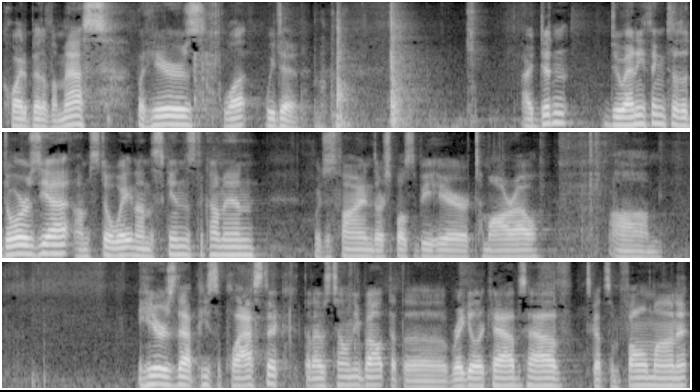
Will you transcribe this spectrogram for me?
quite a bit of a mess, but here's what we did. I didn't do anything to the doors yet. I'm still waiting on the skins to come in, which is fine. They're supposed to be here tomorrow. Um, here's that piece of plastic that I was telling you about that the regular cabs have. It's got some foam on it.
